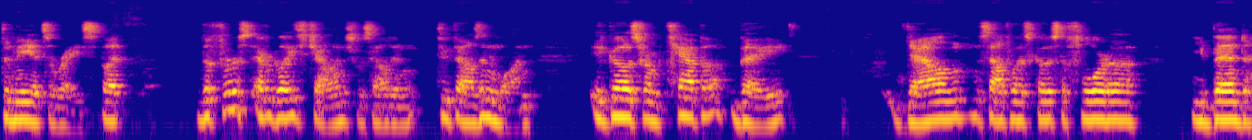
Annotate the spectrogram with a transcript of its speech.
to me, it's a race. But the first Everglades Challenge was held in 2001 it goes from Tampa Bay down the southwest coast of Florida. You bend,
